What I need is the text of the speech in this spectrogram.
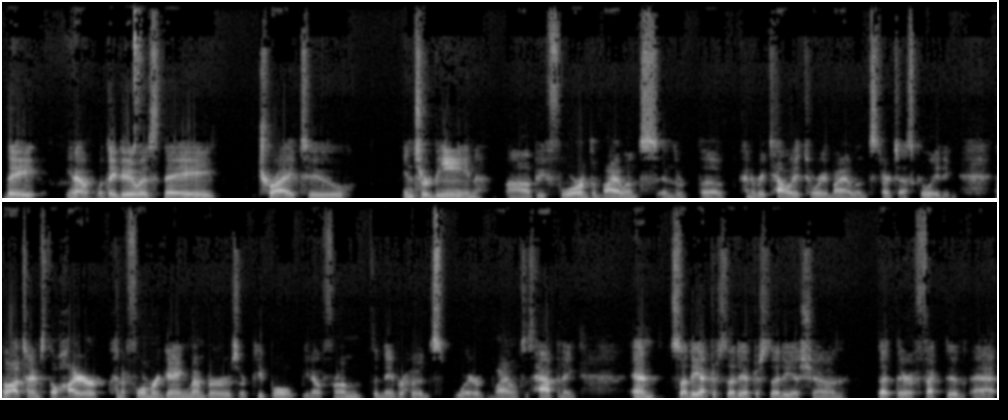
they you know what they do is they try to intervene uh, before the violence and the, the, kind of retaliatory violence starts escalating. a lot of times they'll hire kind of former gang members or people, you know, from the neighborhoods where violence is happening. And study after study after study has shown that they're effective at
